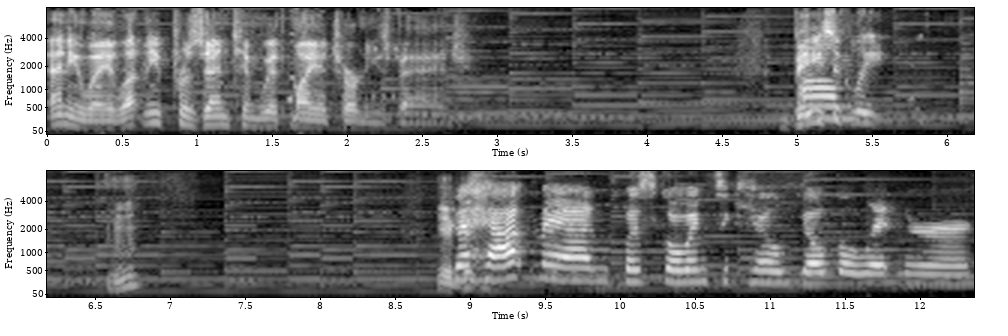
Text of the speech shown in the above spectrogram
Anyway, let me present him with my attorney's badge. Basically, hmm? Yeah, The Hat Man was going to kill Yoko Littner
